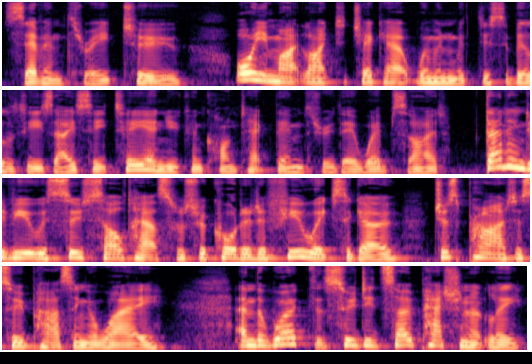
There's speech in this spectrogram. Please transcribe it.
732. Or you might like to check out Women with Disabilities ACT and you can contact them through their website. That interview with Sue Salthouse was recorded a few weeks ago, just prior to Sue passing away, and the work that Sue did so passionately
